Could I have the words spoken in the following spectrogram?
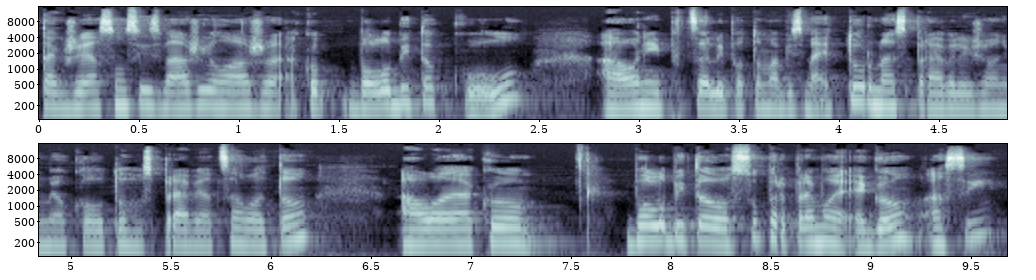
takže ja som si zvážila, že ako bolo by to cool a oni chceli potom, aby sme aj turné spravili, že oni mi okolo toho spravia celé to, ale ako bolo by to super pre moje ego asi,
